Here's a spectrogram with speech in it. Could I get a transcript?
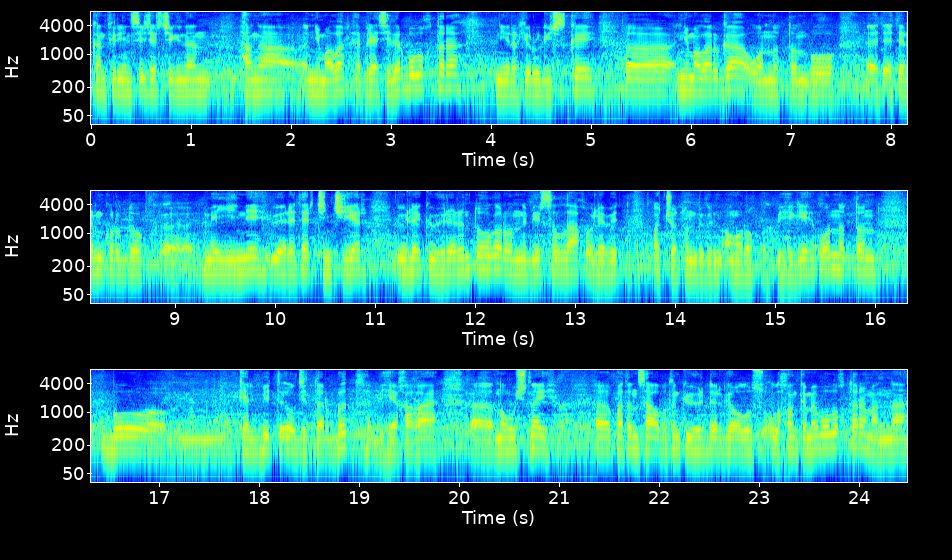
конференция жерчегинен хаңа немалар операциялар болуқтара нейрохирургической э, немаларга оннуттан бу этерим курдук э, мейини үеретер чинчиер үле күүрерин тугар онны бир сыллаак үлебит отчетун бүгүн оңорокпут биһиги оннуттан бу келбит ылжыттарбыт бихехага э, научный потенциал бутын күүрдерге олус улахан көмө болуктара манна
